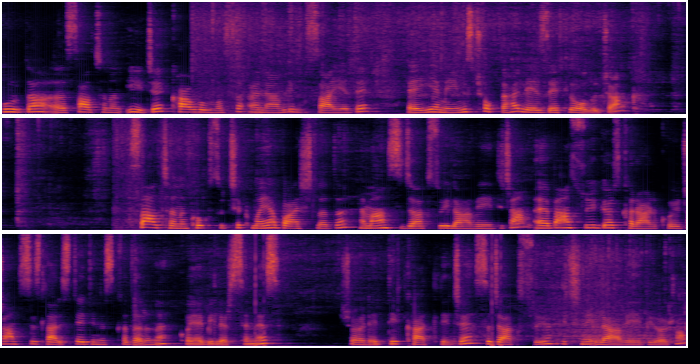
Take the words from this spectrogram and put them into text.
burada e, salçanın iyice kavrulması önemli. Bu sayede yemeğimiz çok daha lezzetli olacak. Salçanın kokusu çıkmaya başladı. Hemen sıcak su ilave edeceğim. Ben suyu göz kararı koyacağım. Sizler istediğiniz kadarını koyabilirsiniz. Şöyle dikkatlice sıcak suyu içine ilave ediyorum.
